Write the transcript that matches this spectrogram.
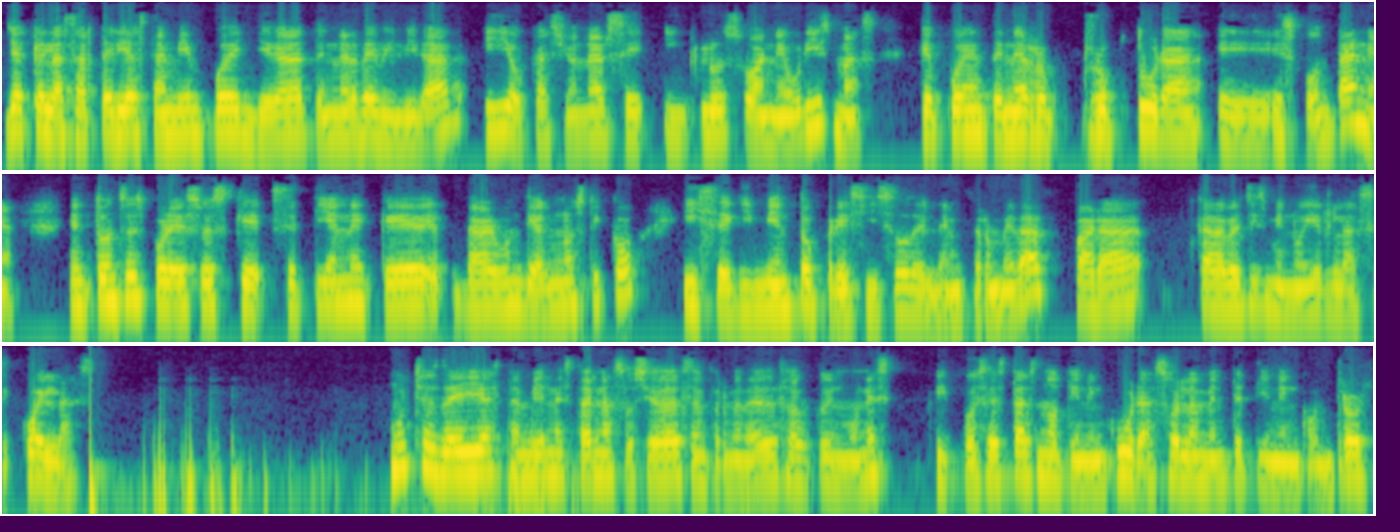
ya que las arterias también pueden llegar a tener debilidad y ocasionarse incluso aneurismas que pueden tener ruptura eh, espontánea. Entonces, por eso es que se tiene que dar un diagnóstico y seguimiento preciso de la enfermedad para cada vez disminuir las secuelas. Muchas de ellas también están asociadas a enfermedades autoinmunes y pues estas no tienen cura, solamente tienen control.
